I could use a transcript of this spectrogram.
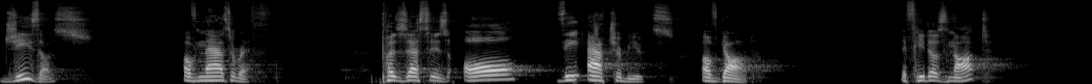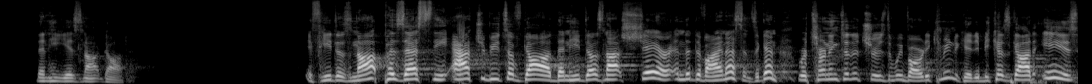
Jesus of Nazareth possesses all the attributes of God. If he does not, then he is not God. If he does not possess the attributes of God, then he does not share in the divine essence. Again, returning to the truths that we've already communicated, because God is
